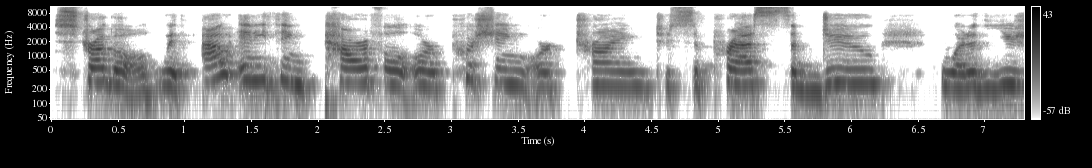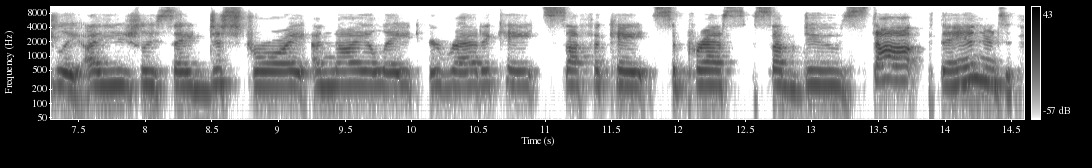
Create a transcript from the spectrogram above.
struggle, without anything powerful or pushing or trying to suppress, subdue, what are usually i usually say destroy annihilate eradicate suffocate suppress subdue stop the hindrances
